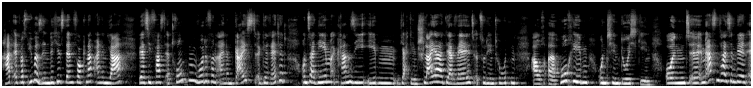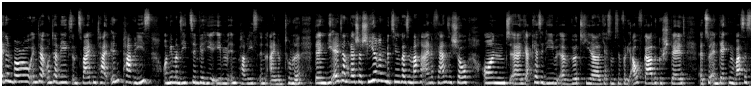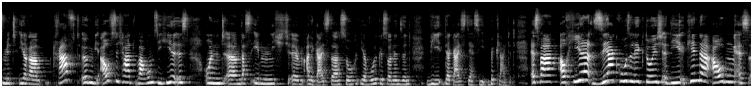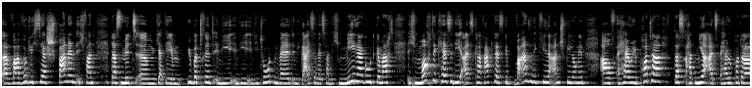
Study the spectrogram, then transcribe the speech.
hat etwas Übersinnliches, denn vor knapp einem Jahr wäre sie fast ertrunken, wurde von einem Geist gerettet und seitdem kann sie eben ja den Schleier der Welt zu den Toten auch äh, hochheben und hindurchgehen. Und äh, im ersten Teil sind wir in Edinburgh inter unterwegs, im zweiten Teil in Paris und wie man sieht, sind wir hier eben in Paris in einem Tunnel, denn die Eltern recherchieren bzw. machen eine Fernsehshow und äh, ja Cassidy äh, wird hier ja so ein bisschen vor die Aufgabe gestellt, äh, zu entdecken, was es es mit ihrer Kraft irgendwie auf sich hat, warum sie hier ist und ähm, dass eben nicht ähm, alle Geister so ihr wohlgesonnen sind wie der Geist, der sie begleitet. Es war auch hier sehr gruselig durch die Kinderaugen. Es äh, war wirklich sehr spannend. Ich fand das mit ähm, ja, dem Übertritt in die, in, die, in die Totenwelt, in die Geisterwelt, fand ich mega gut gemacht. Ich mochte Cassidy als Charakter. Es gibt wahnsinnig viele Anspielungen auf Harry Potter. Das hat mir als Harry Potter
